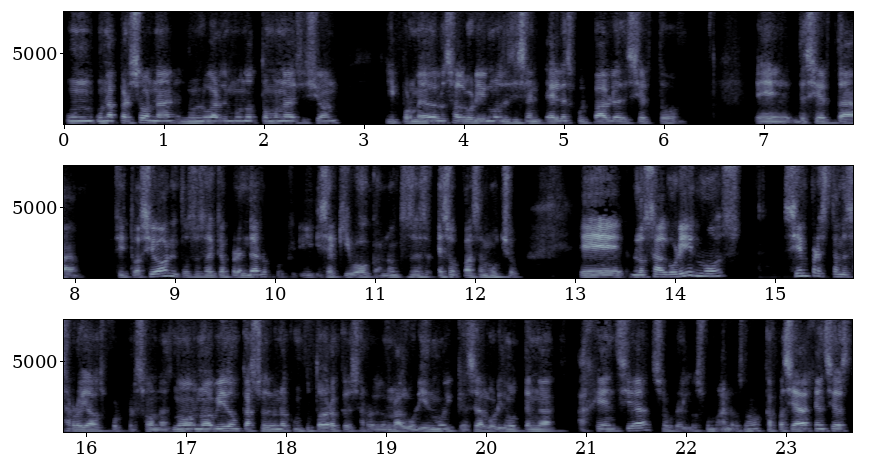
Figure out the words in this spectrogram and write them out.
una persona en un lugar del mundo toma una decisión y por medio de los algoritmos les dicen, él es culpable de, cierto, eh, de cierta situación, entonces hay que aprenderlo porque, y, se equivoca, ¿no? Entonces, eso pasa mucho. los algoritmos siempre están desarrollados por personas. No, no ha habido un caso de una computadora que desarrolló un algoritmo y que ese algoritmo tenga agencia sobre los humanos, ¿no? Capacidad de agencia es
